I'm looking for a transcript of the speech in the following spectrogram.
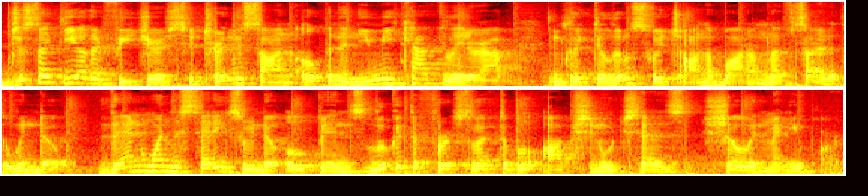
Just like the other features, to turn this on, open the NUMI calculator app and click the little switch on the bottom left side of the window. Then when the settings window opens, look at the first selectable option which says show in menu bar.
